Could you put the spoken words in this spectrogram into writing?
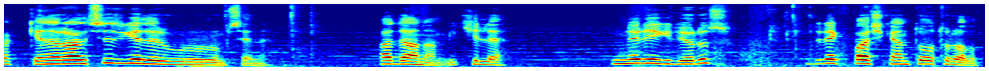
Bak generalsiz gelir vururum seni. Hadi anam ikile. Nereye gidiyoruz? Direkt başkente oturalım.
